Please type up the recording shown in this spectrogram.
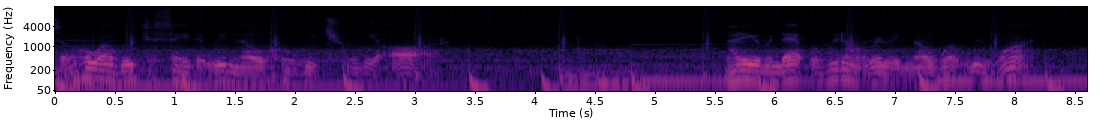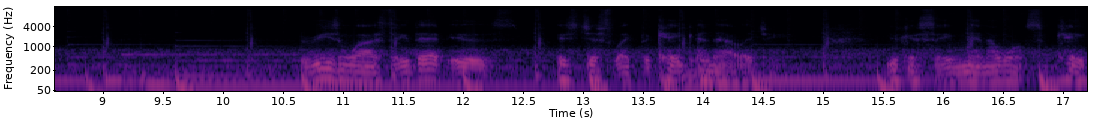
So who are we to say that we know who we truly are? Not even that, but we don't really know what we want. The reason why I say that is it's just like the cake analogy. You can say, man, I want some cake.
